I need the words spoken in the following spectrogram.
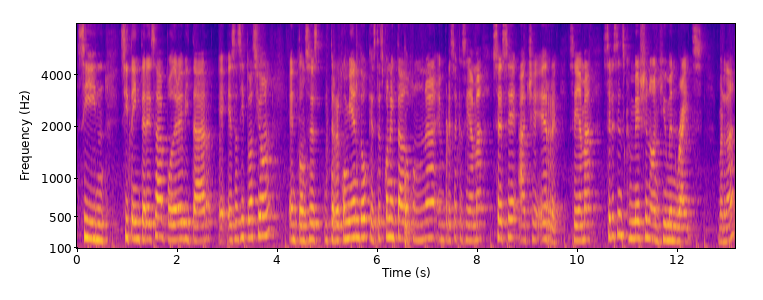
Si, si te interesa poder evitar eh, esa situación, entonces te recomiendo que estés conectado con una empresa que se llama CCHR, se llama Citizens Commission on Human Rights. ¿verdad?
